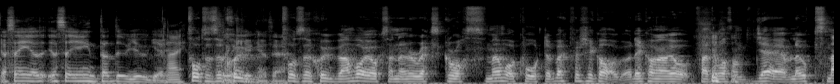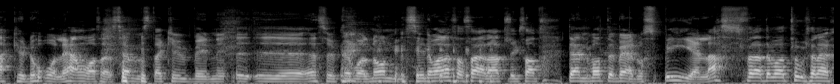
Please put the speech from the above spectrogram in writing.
Jag, säger, jag säger inte att du ljuger. Nej. Så mycket 2007, kan jag säga. 2007 var ju också när Rex Grossman var quarterback för Chicago. Det kommer jag ihåg för att det var sånt jävla uppsnack hur dålig han var. Så här, sämsta QB'n i, i, i en Super Bowl någonsin. Det var nästan så här att liksom, den var inte värd att spelas. För att det var, tog sådana här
